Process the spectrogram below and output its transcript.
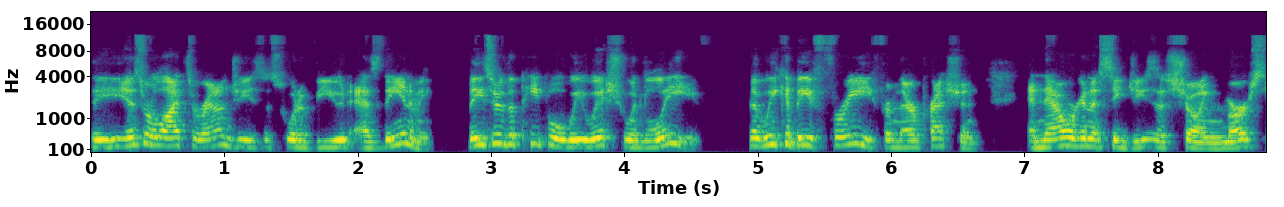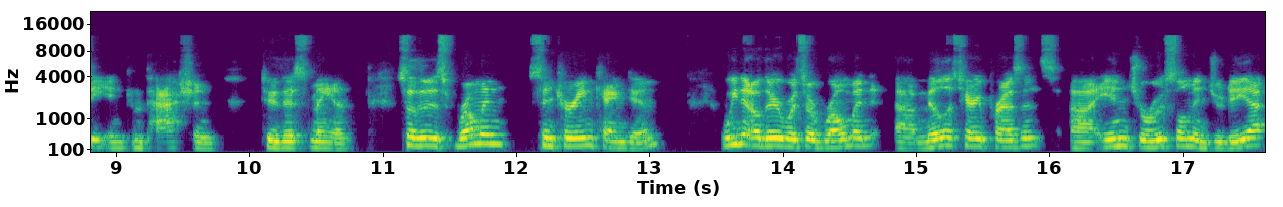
the Israelites around Jesus would have viewed as the enemy. These are the people we wish would leave that we could be free from their oppression. And now we're going to see Jesus showing mercy and compassion to this man. So this Roman centurion came to him. We know there was a Roman uh, military presence uh, in Jerusalem and Judea,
